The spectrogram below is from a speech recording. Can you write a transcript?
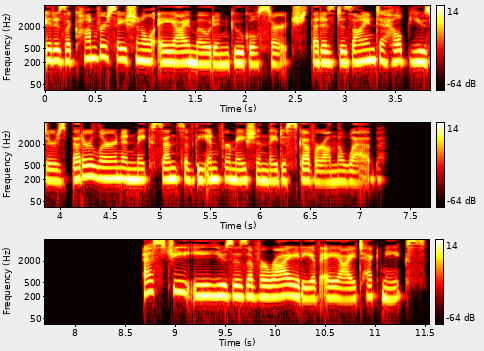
It is a conversational AI mode in Google Search that is designed to help users better learn and make sense of the information they discover on the web. SGE uses a variety of AI techniques,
